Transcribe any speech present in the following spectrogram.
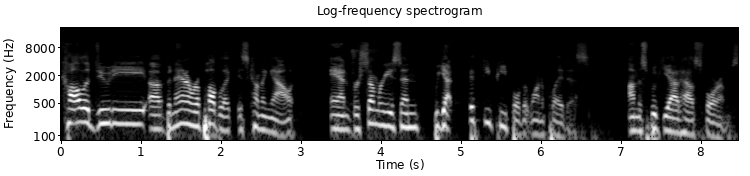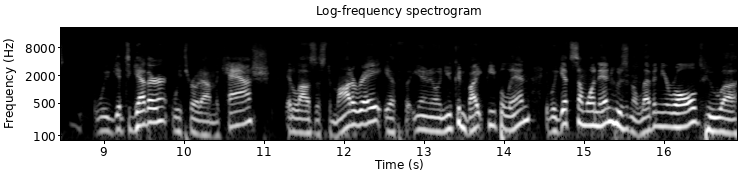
Call of Duty uh, Banana Republic is coming out, and for some reason, we got 50 people that want to play this on the Spooky Outhouse forums. We get together, we throw down the cash. It allows us to moderate. If you know, and you can invite people in. If we get someone in who's an 11 year old who uh,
